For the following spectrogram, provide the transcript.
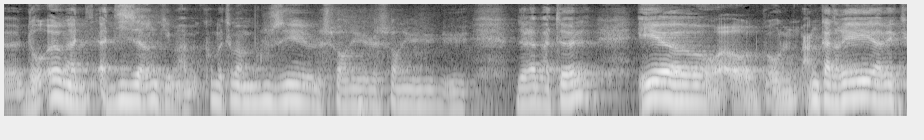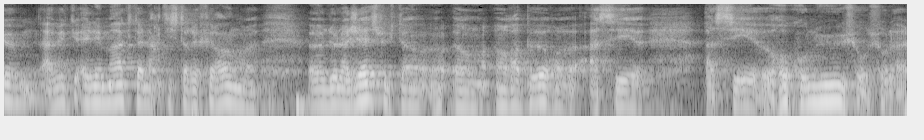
euh, dont un à, 10 ans qui m'a complètement blousé le soir, du, soir du, de la battle, et euh, encadré avec, euh, avec Elema, qui est un artiste référent de la GESP, qui est un, rappeur assez, assez reconnu sur, sur la,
